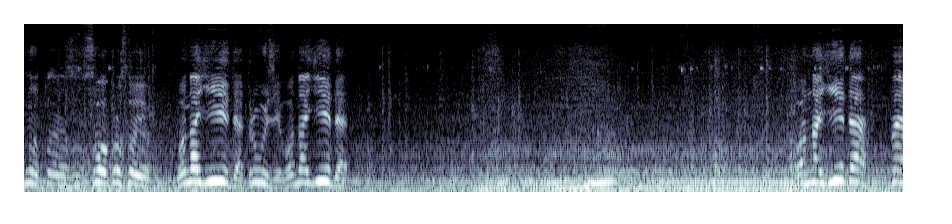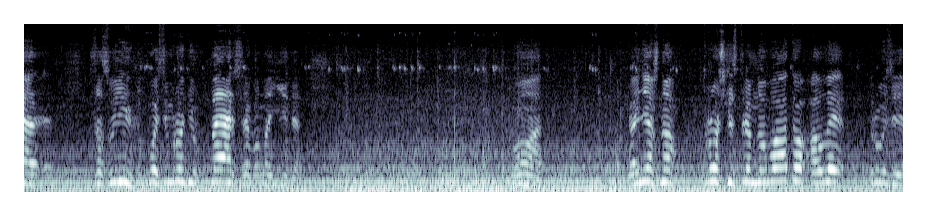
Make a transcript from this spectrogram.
ну, свого простою, вона їде, друзі, вона їде. Вона їде за своїх 8 років вперше вона їде. От. Звісно, трошки стремнувато, але, друзі,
